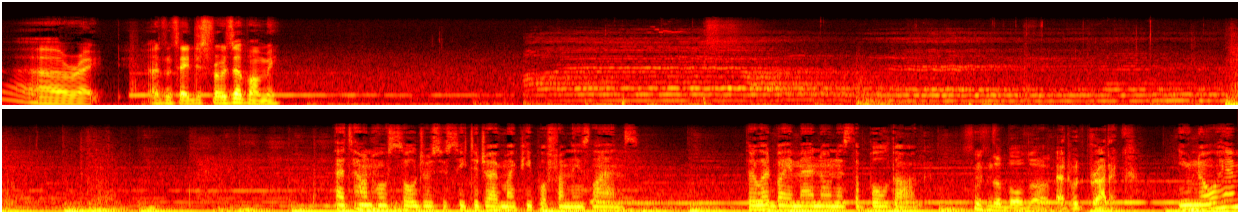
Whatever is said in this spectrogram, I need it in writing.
Alright. I was gonna say, it just froze up on me. Soldiers who seek to drive my people from these lands. They're led by a man known as the Bulldog. the bulldog. Edward Braddock. You know him?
